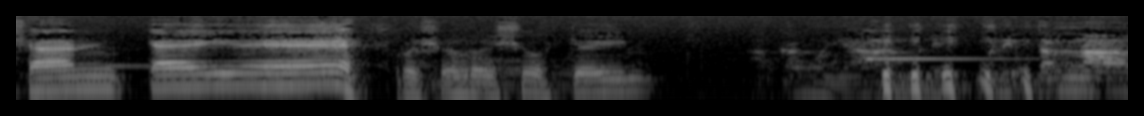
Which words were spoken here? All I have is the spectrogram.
Santai eh. Rusuh-rusuh tuh ini. tenang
